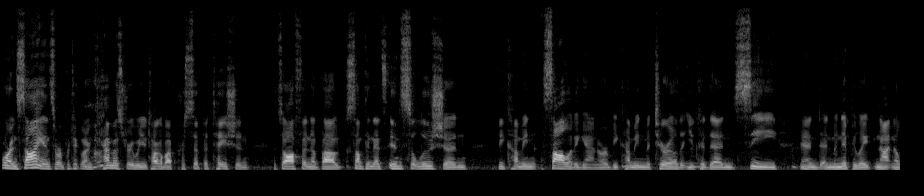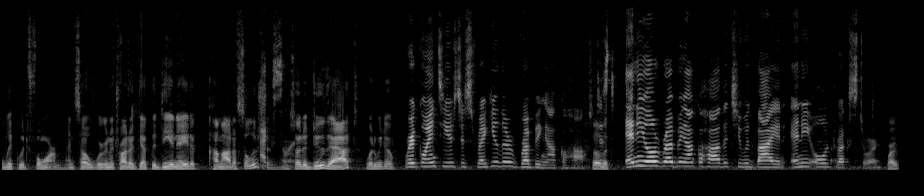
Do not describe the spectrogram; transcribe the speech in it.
or in science, or in particular in Uh-huh. chemistry, when you talk about precipitation, it's often about something that's in solution becoming solid again, or becoming material that you could then see and, and manipulate not in a liquid form. And so we're going to try to get the DNA to come out of solution. Excellent. So to do that, what do we do? We're going to use just regular rubbing alcohol. So just any old rubbing alcohol that you would buy in any old drugstore. Right?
